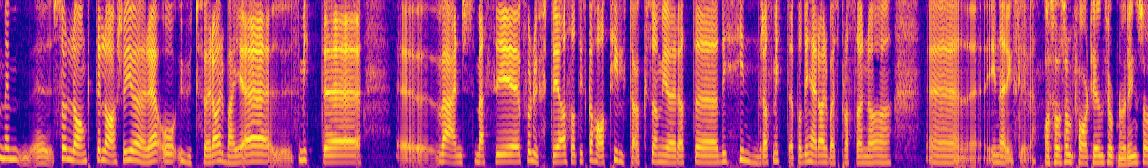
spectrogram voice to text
Men eh, så langt det lar seg gjøre å utføre arbeidet smittevernsmessig fornuftig, altså at de skal ha tiltak som gjør at de hindrer smitte på de her arbeidsplassene og i næringslivet. Altså Som far til en 14-åring så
